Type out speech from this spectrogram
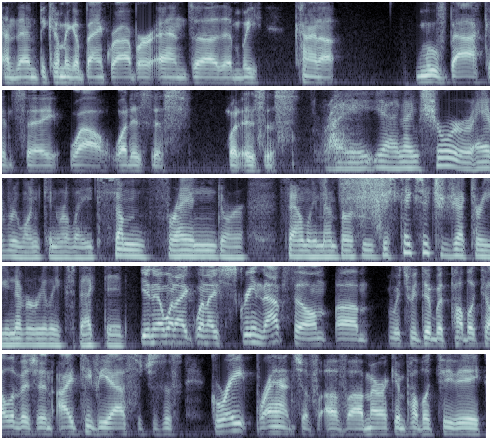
and then becoming a bank robber, and uh, then we kind of move back and say, "Wow, what is this? What is this?" Right, yeah, and I'm sure everyone can relate. Some friend or family member who just takes a trajectory you never really expected. You know, when I when I screened that film, um, which we did with public television, ITVS, which is this great branch of, of American public TV.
